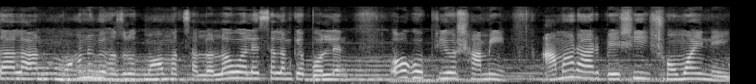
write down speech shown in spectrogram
তালা আনহু মহানবী হজরত মোহাম্মদ সাল্লাহ আলাইসাল্লামকে বললেন অগো প্রিয় স্বামী আমার আর বেশি সময় নেই।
